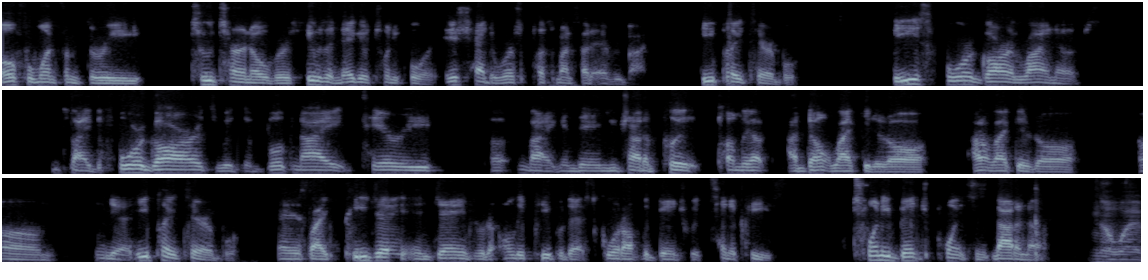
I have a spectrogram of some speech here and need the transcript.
0 for 1 from 3, two turnovers. He was a negative 24. Ish had the worst plus minus out of everybody. He played terrible. These four guard lineups, it's like the four guards with the Bouknight, Terry, uh, like, and then you try to put Plumlee up. I don't like it at all. I don't like it at all. Um, yeah, he played terrible. And it's like PJ and James were the only people that scored off the bench with 10 apiece. 20 bench points is not enough. No way.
